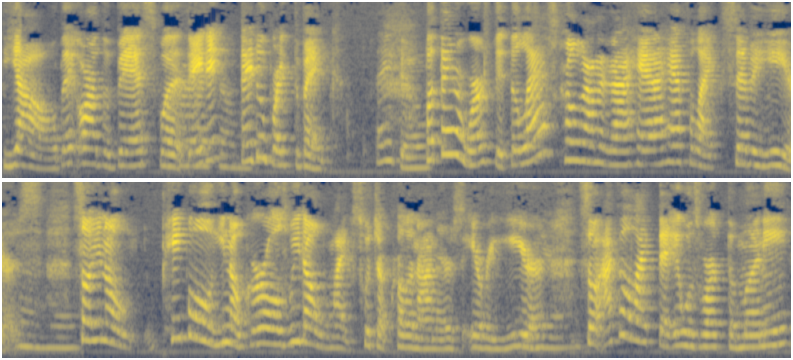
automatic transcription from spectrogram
Y'all, they are the best, but I they like they, they do break the bank. They do. But they are worth it. The last curl liner that I had, I had for like seven years. Mm-hmm. So, you know, people, you know, girls, we don't like switch up curl liners every year. Yeah. So I felt like that it was worth the money.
